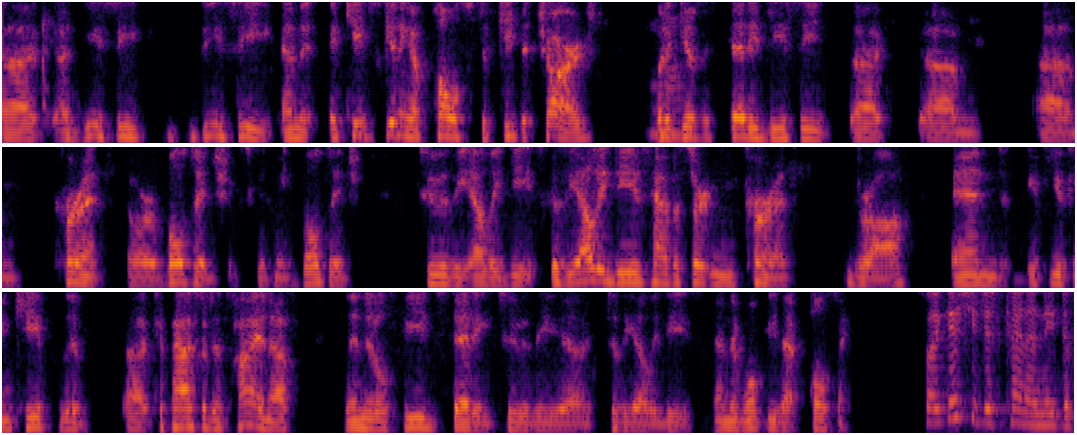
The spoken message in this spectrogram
uh, a DC DC, and it, it, keeps getting a pulse to keep it charged, but mm-hmm. it gives a steady DC uh, um, um, current or voltage, excuse me, voltage to the LEDs because the LEDs have a certain current draw, and if you can keep the uh, capacitance high enough, then it'll feed steady to the uh, to the LEDs, and there won't be that pulsing. So I guess you just kind of need to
